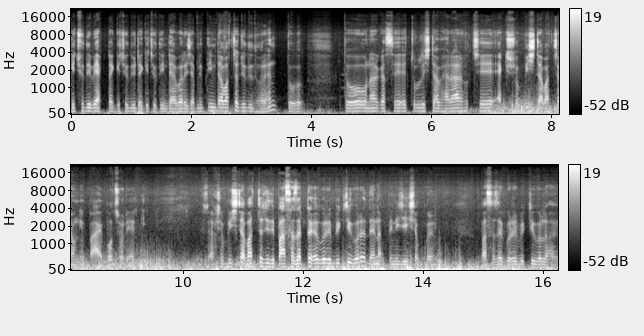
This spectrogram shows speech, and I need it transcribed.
কিছু দিবে একটা, কিছু দুইটা, কিছু তিনটা। অ্যাভারেজ আপনি তিনটা বাচ্চা যদি ধরেন, তো তো ওনার কাছে চল্লিশটা ভেড়ার হচ্ছে একশো বিশটা বাচ্চা উনি পায় বছরে আর কি। একশো বিশটা বাচ্চা যদি পাঁচ হাজার টাকা করে বিক্রি করে দেন আপনি নিজে হিসাব করেন। পাঁচ হাজার করে বিক্রি করলে হয়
